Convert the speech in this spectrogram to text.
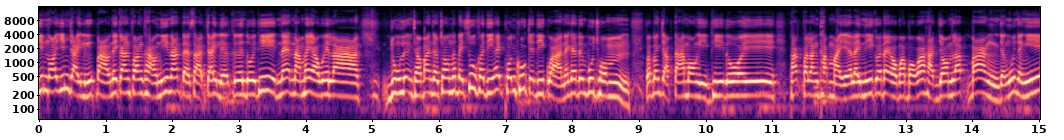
ยิ้มน้อยยิ้มใหญ่หรือเปล่าในการฟังข่าวนี้นั้นแต่สะใจเหลือเกินโดยที่แนะนำให้เอาเวลายุ่งเรื่องชาวบ้านชาวช่องนั้นไปสู้คดีให้พ้นคุกจะดีกว่านะครับท่านผู้ชม ก็ต้องจับตามองอีกทีโดยพักพลังธรรมใหม่อะไรนี้ก็ได้ออกมาบอกว่าหัดยอมรับบ้าง อย่างงู้นอย่างนี้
